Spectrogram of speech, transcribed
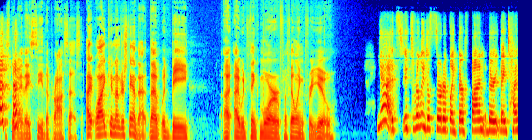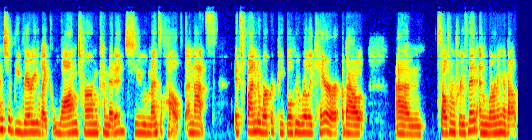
just the way they see the process. I well, I can understand that. That would be, I, I would think, more fulfilling for you. Yeah it's it's really just sort of like they're fun they they tend to be very like long term committed to mental health and that's it's fun to work with people who really care about um, self improvement and learning about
